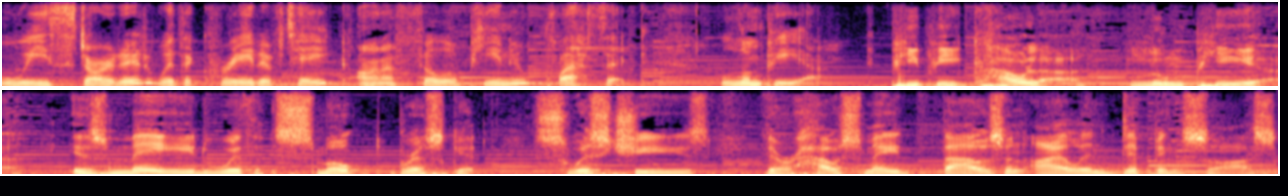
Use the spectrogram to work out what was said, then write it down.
We started with a creative take on a Filipino classic, lumpia. Pipi Kaula Lumpia is made with smoked brisket, Swiss cheese, their house made Thousand Island dipping sauce,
